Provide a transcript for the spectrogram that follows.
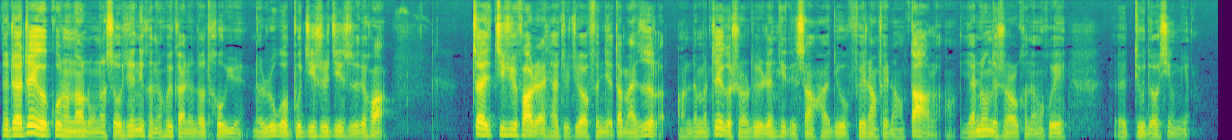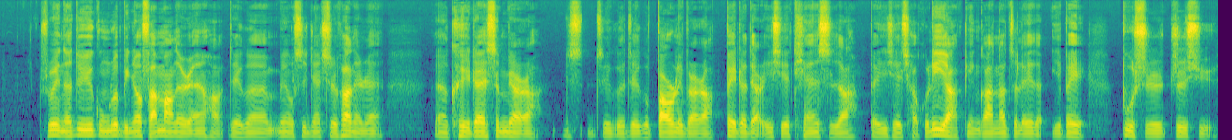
那在这个过程当中呢，首先你可能会感觉到头晕，那如果不及时进食的话，再继续发展下去就要分解蛋白质了啊，那么这个时候对人体的伤害就非常非常大了啊，严重的时候可能会呃丢掉性命。所以呢，对于工作比较繁忙的人哈，这个没有时间吃饭的人，呃，可以在身边啊，这个这个包里边啊备着点一些甜食啊，备一些巧克力啊、饼干呐之类的，以备。不时之需，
